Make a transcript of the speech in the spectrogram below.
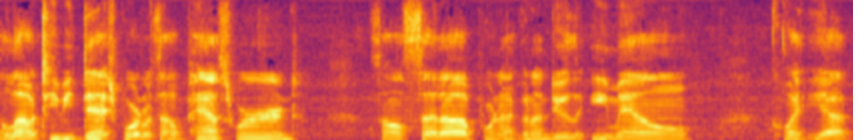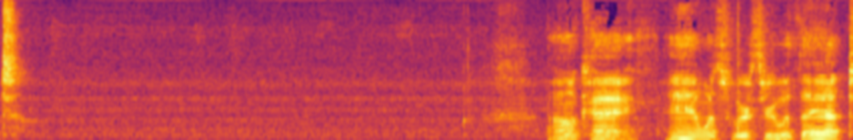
allow TV dashboard without password. It's all set up. We're not going to do the email quite yet. Okay, and once we're through with that,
